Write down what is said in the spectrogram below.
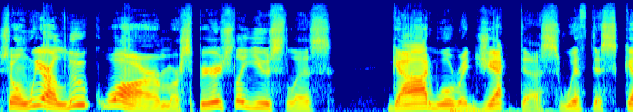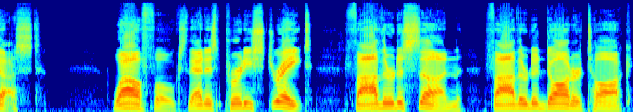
So when we are lukewarm or spiritually useless, God will reject us with disgust. Wow, folks, that is pretty straight father to son, father to daughter talk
